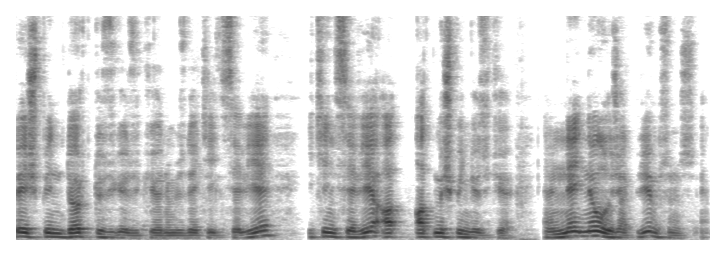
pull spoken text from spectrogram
45.400 gözüküyor önümüzdeki ilk seviye. İkinci seviye 60.000 gözüküyor. Yani ne, ne olacak biliyor musunuz? Yani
